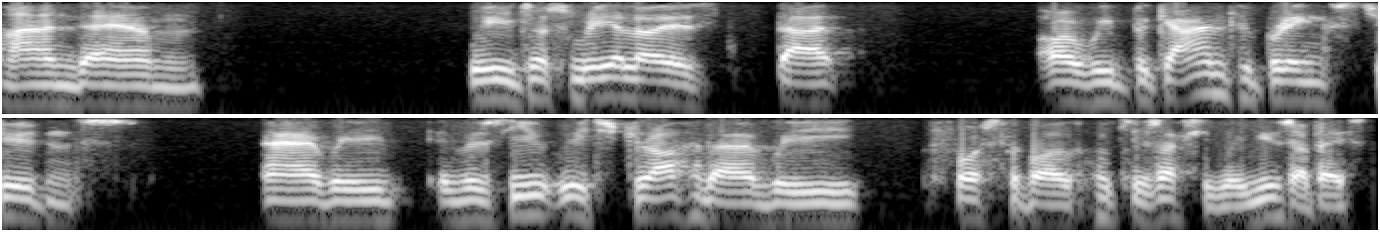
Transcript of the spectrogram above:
And um, we just realised that or we began to bring students. Uh, we it was Youthreach Drogheda. We first of all, which is actually where user based.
